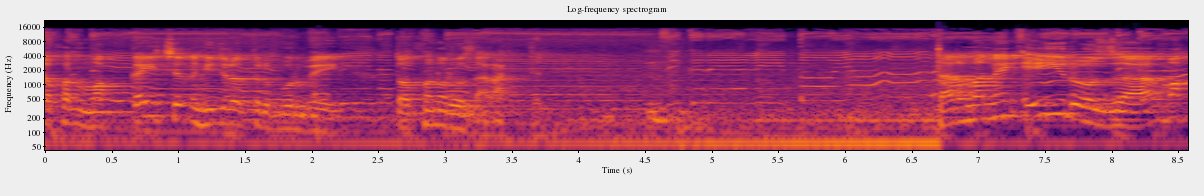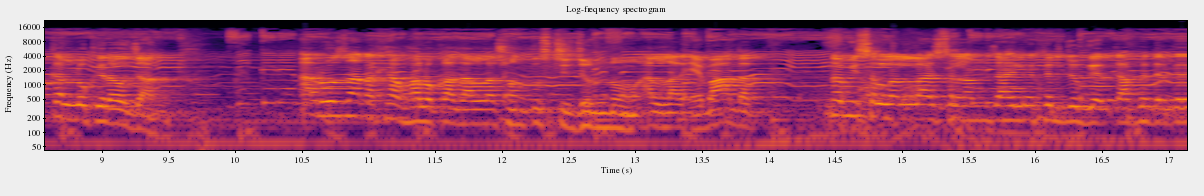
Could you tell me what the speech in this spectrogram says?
যখন মক্কাই হিজরতের পূর্বে, তখনও রোজা রাখতেন। তার মানে এই রোজা মক্কার লোকেরাও জানত। আর রোজা রাখা ভালো কাজ আল্লাহ সন্তুষ্টির জন্য, আল্লাহর এবাদত নবী সাল্লাহ সাল্লাম জাহিলিয়াতের যুগের কাফেদেরকে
